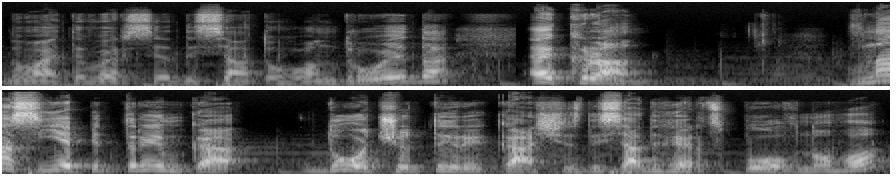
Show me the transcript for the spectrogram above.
Давайте версія 10-го Android. Екран. В нас є підтримка до 4К 60 Гц повного.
